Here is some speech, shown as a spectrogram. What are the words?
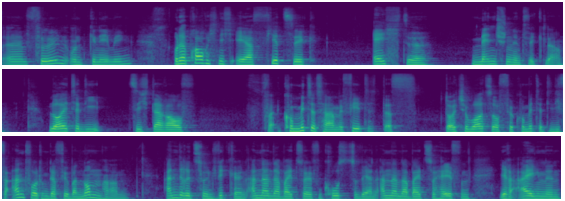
ausfüllen und genehmigen? Oder brauche ich nicht eher 40 echte Menschenentwickler? Leute, die sich darauf committed haben, mir fehlt das deutsche Wort so für committed, die die Verantwortung dafür übernommen haben, andere zu entwickeln, anderen dabei zu helfen, groß zu werden, anderen dabei zu helfen, ihre eigenen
